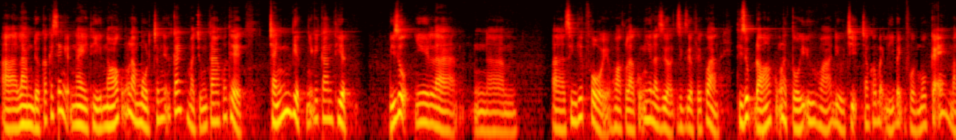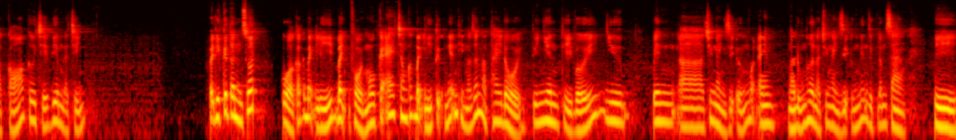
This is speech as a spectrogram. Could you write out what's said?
à, làm được các cái xét nghiệm này thì nó cũng là một trong những cách mà chúng ta có thể tránh việc những cái can thiệp ví dụ như là ừ, à, à, sinh thiết phổi hoặc là cũng như là rửa dịch rửa phế quản thì giúp đó cũng là tối ưu hóa điều trị trong các bệnh lý bệnh phổi mô kẽ mà có cơ chế viêm là chính. Vậy thì cái tần suất của các cái bệnh lý bệnh phổi mô kẽ trong các bệnh lý tự miễn thì nó rất là thay đổi. Tuy nhiên thì với như bên uh, chuyên ngành dị ứng bọn em nói đúng hơn là chuyên ngành dị ứng miễn dịch lâm sàng. Thì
